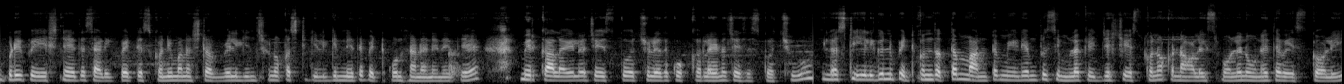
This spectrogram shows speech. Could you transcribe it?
ఇప్పుడు ఈ పేస్ట్ని అయితే సడికి పెట్టేసుకొని మనం స్టవ్ వెలిగించుకుని ఒక స్టీల్ గిన్నె అయితే పెట్టుకుంటున్నాను నేనైతే. మీరు కళాయిలో చేసుకోవచ్చు లేదా కుక్కర్లో అయినా చేసేసుకోవచ్చు. ఇలా స్టీల్ గిన్నె పెట్టుకున్న తర్వాత మంట మీడియం టు సిమ్లోకి అడ్జస్ట్ చేసుకొని ఒక నాలుగు స్పూన్ల నూనె అయితే వేసుకోవాలి.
